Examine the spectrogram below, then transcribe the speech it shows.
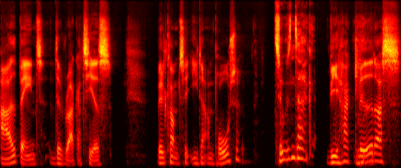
eget band, The Rocketeers. Velkommen til Ida Ambrose. Tusind tak. Vi har glædet os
